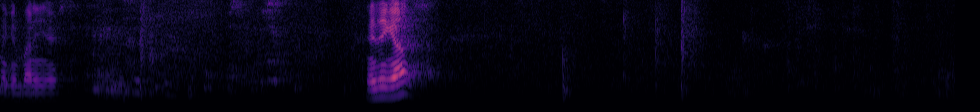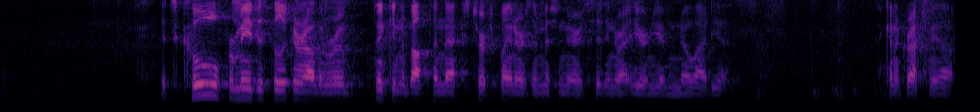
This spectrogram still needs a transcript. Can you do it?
Making bunny ears. Anything else? It's cool for me just to look around the room thinking about the next church planners and missionaries sitting right here and you have no idea. It kind of cracks me up.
